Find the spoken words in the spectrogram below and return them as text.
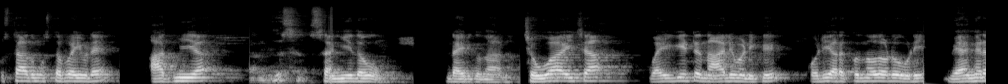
ഉസ്താദ് മുസ്തഫയുടെ ആത്മീയ സംഗീതവും ഉണ്ടായിരിക്കുന്നതാണ്. ചൊവ്വാഴ്ച വൈകിട്ട് നാല് മണിക്ക് കൊടി ഇറക്കുന്നതോടുകൂടി വേങ്ങര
